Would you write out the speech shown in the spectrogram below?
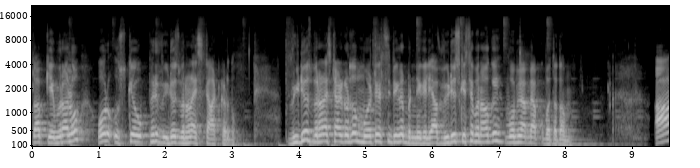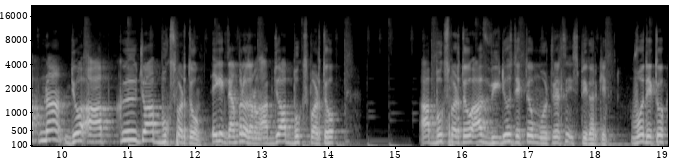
तो आप कैमरा लो और उसके ऊपर वीडियोज़ बनाना स्टार्ट कर दो। वीडियोज़ बनाना स्टार्ट कर दो मोटिवेशन स्पीकर बनने के लिए। आप वीडियोज़ कैसे बनाओगे, वो भी मैं आपको बताता हूँ। आप ना जो आप जो आप बुक्स पढ़ते हो, एक एग्जांपल बता रहा हूँ, आप जो आप बुक्स पढ़ते हो, आप बुक्स पढ़ते हो, आप वीडियोस देखते हो मोटिवेशन स्पीकर के, वो देखते हो,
